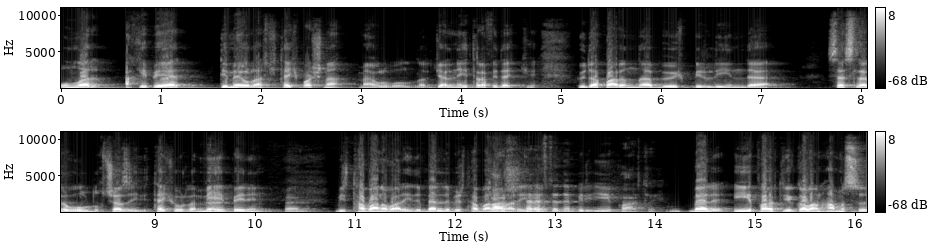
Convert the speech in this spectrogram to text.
Onlar AKP-yə demək olar ki, tək başına məğlub oldular. Gəlin etiraf edək ki, Hüdaparın da, Böyük Birliyin də səsləri olduqca az idi. Tək orada MHP-nin bir tabanı var idi, bəlli bir tabanı Qarşı var idi. Qarşı tərəfdə də bir İyi Parti. Bəli, İyi Partiya qalan hamısı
